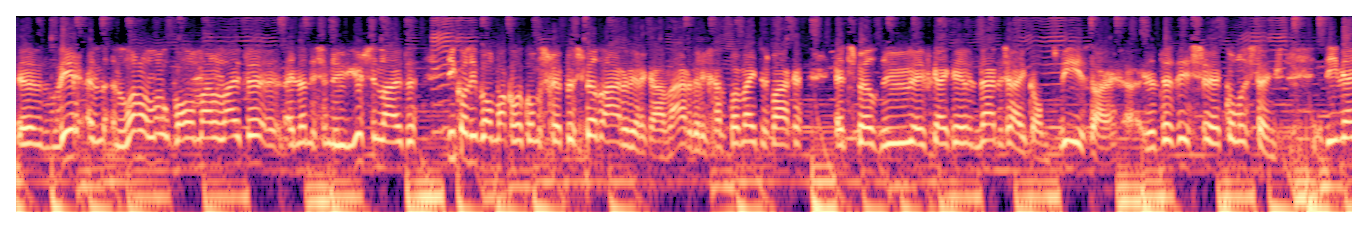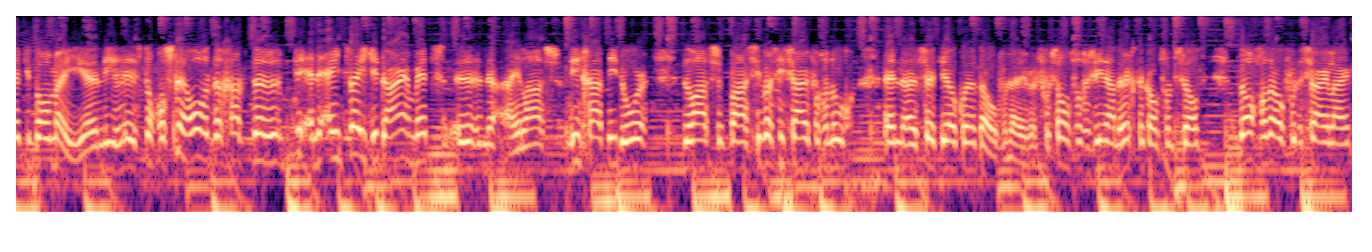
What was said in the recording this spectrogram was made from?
Uh, weer een, lange loopbal naar Luiten. En dan is er nu Justin Luiten. Die kan die bal makkelijk onderscheppen. Speelt aardewerk aan. Aardewerk gaat een paar meters maken. En speelt nu, even kijken, naar de zijkant. Wie is daar? Uh, dat is uh, Colin Stengs. Die neemt die bal mee. En die is nogal snel. En dan gaat een 1-2'tje daar met, nou, helaas, die gaat niet door. De laatste paas was niet zuiver genoeg. En uh, ZTO kan het overnemen. Voor Zandvoort gezien aan de rechterkant van het veld. Bal gaat over de zijlijn.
